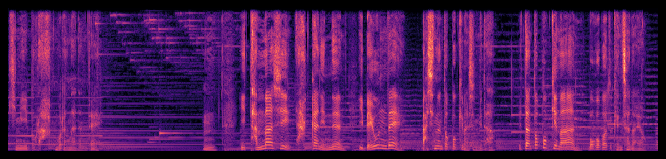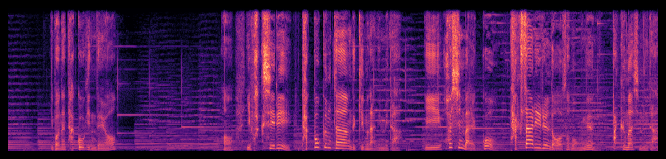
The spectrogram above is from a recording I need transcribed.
김이 모락모락 나는데 음 이 단맛이 약간 있는 이 매운데 맛있는 떡볶이 맛입니다. 일단 떡볶이만 먹어봐도 괜찮아요. 이번엔 닭고기인데요. 어, 이 확실히 닭볶음탕 느낌은 아닙니다. 이 훨씬 맑고 닭사리를 넣어서 먹는 딱 그 맛입니다.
